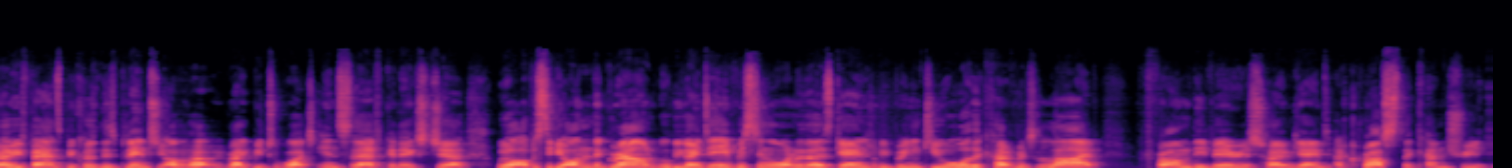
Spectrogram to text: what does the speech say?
rugby fans because there's plenty of rugby to watch in South Africa next year. We'll obviously be on the ground. We'll be going to every single one of those games. We'll be bringing to you all the coverage live from the various home games across the country.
